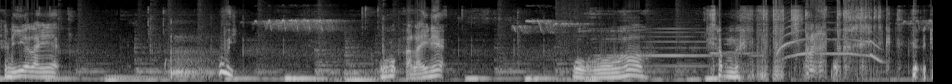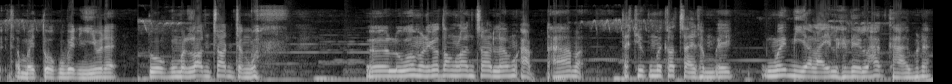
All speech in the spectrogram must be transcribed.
อันนี้อะไรเนี่ย อุ้ยโอ้อะไรเนี่ย โอ้โหทำไมทำไมตัวกูเป็นอย่างนี้วะเนี่ยตัวกูมันร่อนจ้อนจังวะเออรู้ว่ามันก็ต้องร่อนจ้อนแล้วอาบน้ำอะแต่ที่กูไม่เข้าใจทำไม ไม่มีอะไรเลยในร่างกายมันนะ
